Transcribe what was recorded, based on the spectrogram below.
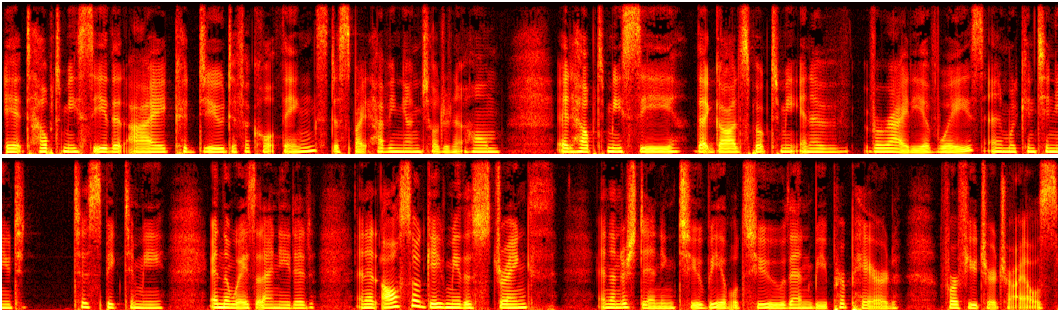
It helped me see that I could do difficult things despite having young children at home. It helped me see that God spoke to me in a variety of ways and would continue to to speak to me in the ways that I needed. And it also gave me the strength and understanding to be able to then be prepared for future trials.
